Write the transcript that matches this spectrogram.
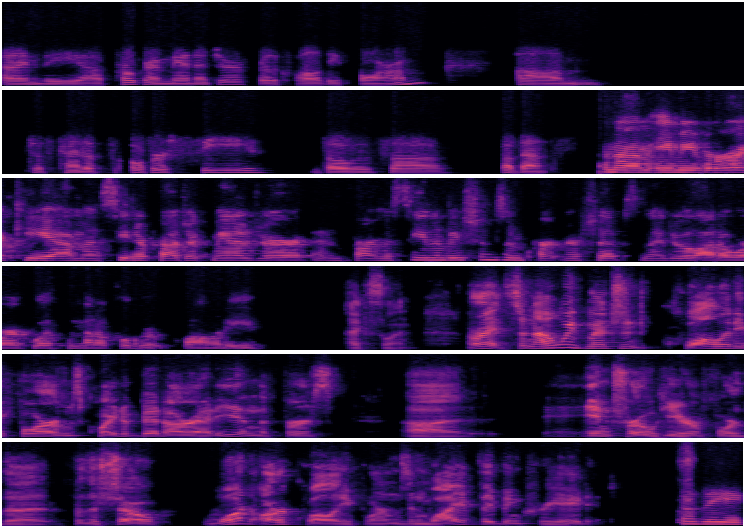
I'm the uh, program manager for the Quality Forum. Um, just kind of oversee those uh, events. And I'm Amy Varecki. I'm a senior project manager in pharmacy innovations and partnerships, and I do a lot of work with the medical group quality. Excellent. All right. So now we've mentioned quality forums quite a bit already in the first uh, intro here for the for the show. What are quality forums and why have they been created? So the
